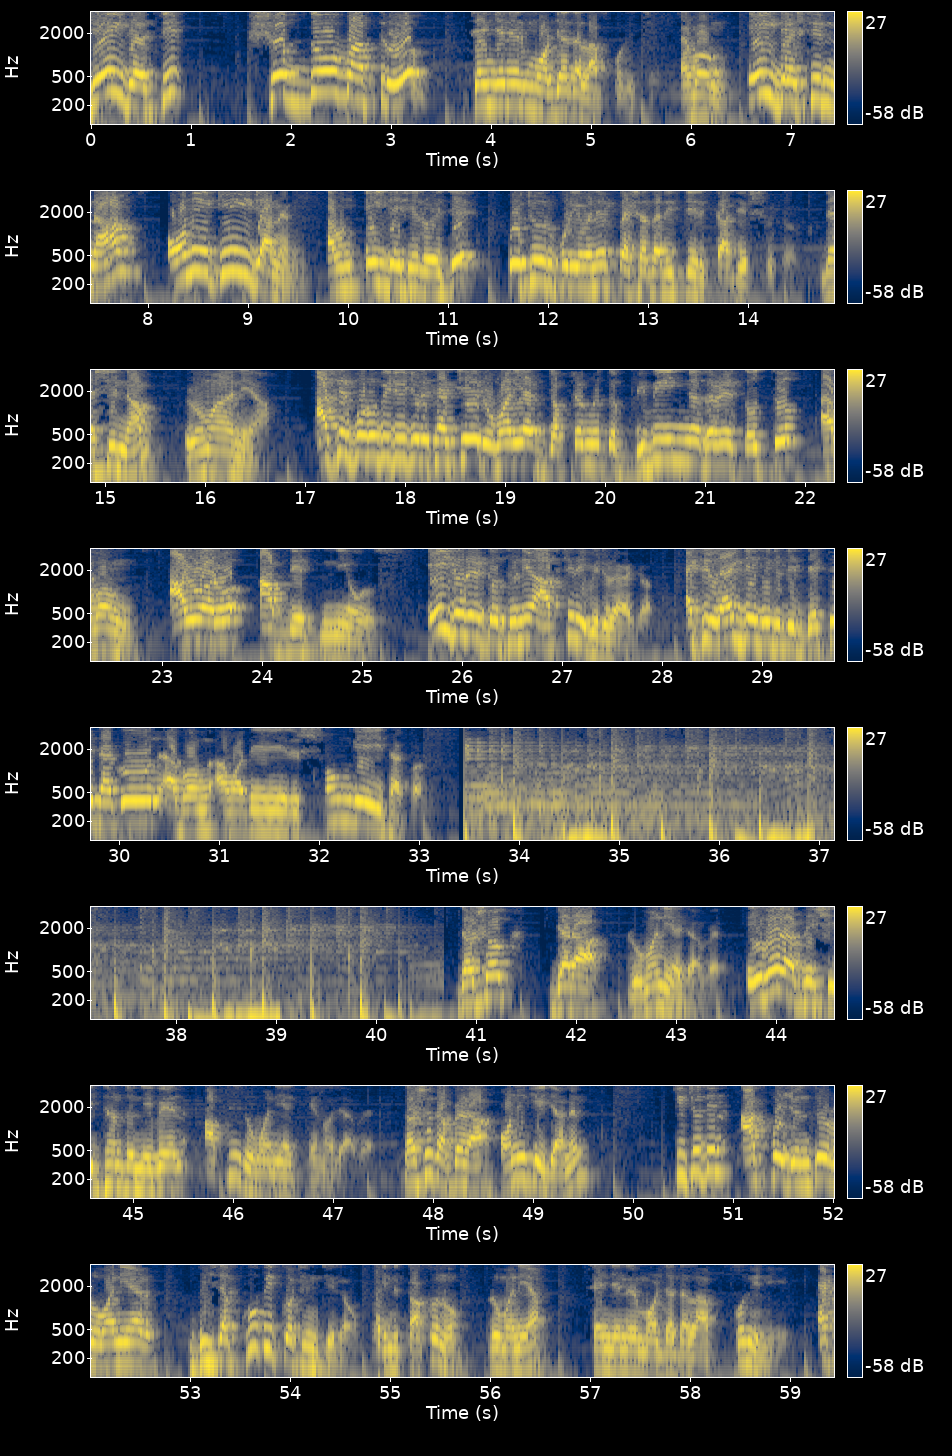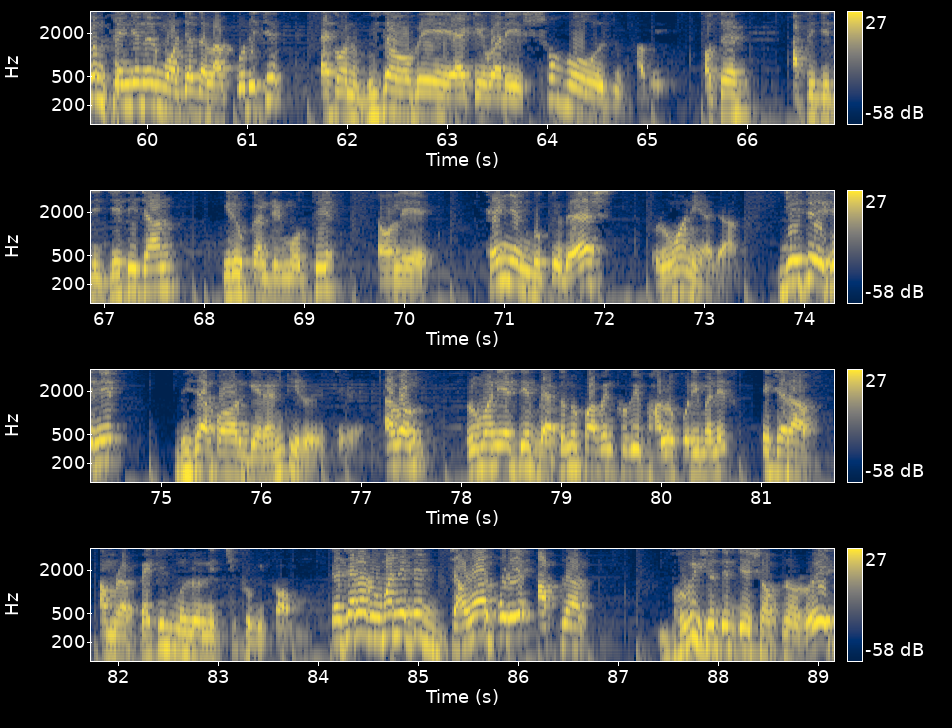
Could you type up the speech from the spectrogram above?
যেই দেশটি সদ্য মাত্র সেঞ্জেনের মর্যাদা লাভ করেছে। এবং এই দেশটির নাম অনেকেই জানেন এবং এই দেশে রয়েছে প্রচুর পরিমাণে পেশাদারিত্বের কাজের সুযোগ। দেশটির নাম রোমানিয়া। আজকের পুরো ভিডিও জুড়ে থাকছে রোমানিয়ার জব সংক্রান্ত বিভিন্ন ধরনের তথ্য এবং আরও আরও আপডেট নিউজ। এই ধরনের তথ্য নিয়ে আজকের এই ভিডিওর আয়োজন। একটি লাইক দিয়ে ভিডিওটি দেখতে থাকুন এবং আমাদের সঙ্গেই থাকুন। দর্শক, যারা রোমানিয়া যাবেন, এবার আপনি সিদ্ধান্ত নেবেন আপনি রোমানিয়া কেন যাবেন। দর্শক, আপনারা অনেকেই জানেন, কিছুদিন আগ পর্যন্ত রোমানিয়ার ভিসা খুবই কঠিন ছিল, কিন্তু তখনও রোমানিয়া সেনজেনের মর্যাদা লাভ করেনি। এখন সেনজেনের মর্যাদা লাভ করেছে, এখন ভিসা হবে একেবারে সহজ ভাবে অতএব আপনি যদি যেতে চান ইউরোপ কান্ট্রির মধ্যে, তাহলে সেনজেনভুক্ত দেশ রোমানিয়া যান। যেহেতু এখানে ভিসা পাওয়ার গ্যারান্টি রয়েছে, এবং রোমানিয়াতে বেতনও পাবেন খুবই ভালো পরিমাণের। এছাড়া আমরা প্যাকেজ মূল্য নিচ্ছি খুবই কম। তাছাড়া রোমানিয়াতে যাওয়ার পরে আপনার ভবিষ্যতের যে স্বপ্ন রয়েছে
